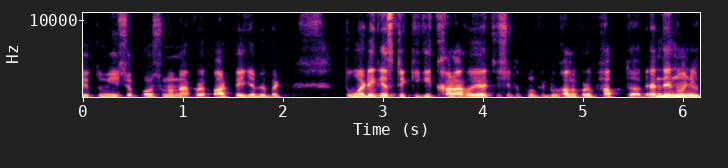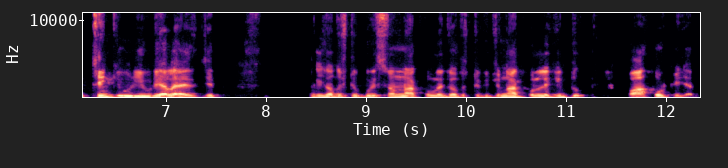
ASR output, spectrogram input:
যে তুমি এসব পড়াশোনা না করে পার পেয়ে যাবে বাট তোমার এগেনস্টে কি কি খাড়া হয়ে আছে সেটা তোমাকে একটু ভালো করে ভাবতে হবে। And then when you think you you realize যে যথেষ্ট পরিশ্রম না করলে, যথেষ্ট কিছু না করলে কিন্তু পা ফটকে যাবে।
